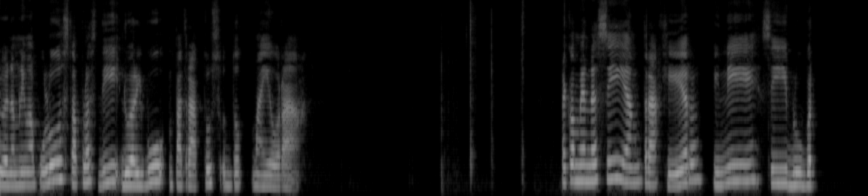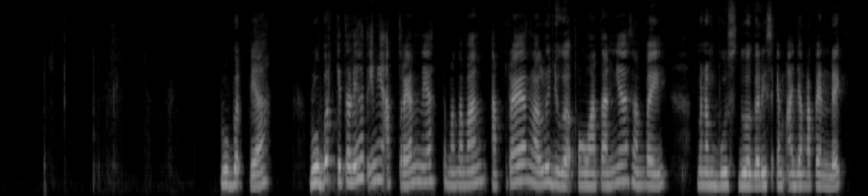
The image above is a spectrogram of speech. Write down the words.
2650 stop loss di 2400 untuk Mayora. Rekomendasi yang terakhir ini si Bluebird. Bluebird ya. Bluebird kita lihat ini uptrend ya, teman-teman. Uptrend lalu juga penguatannya sampai menembus dua garis MA jangka pendek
